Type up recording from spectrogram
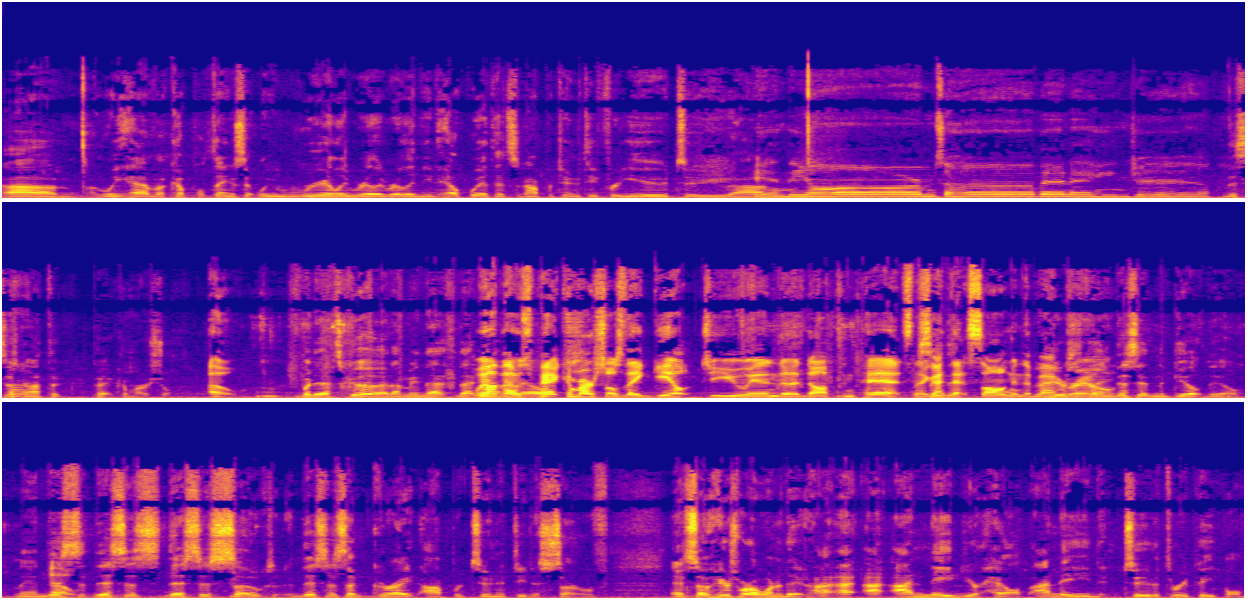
Um, we have a couple things that we really, really, really need help with. It's an opportunity for you to. Um, In the arms of an angel. this is not the pet commercial, Oh. but that's good. I mean that. that Well, kinda those pet commercials, they guilt you into adopting pets. They See, got thi- that song in the but Here's the thing. background. This isn't a guilt deal, man. This Oh. this is this is so this is a great opportunity to serve. And so here's what I want to do. I, I, I need your help. I need two to three people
